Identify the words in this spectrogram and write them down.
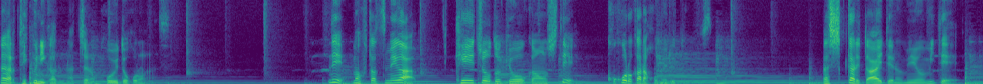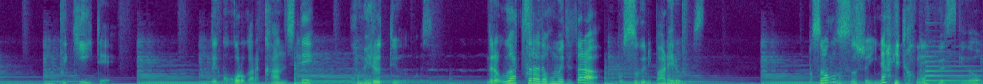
だからテクニカルになっちゃうのはこういうところなんです。で、まあ、2つ目が、傾聴と共感をして、心から褒めるってことです。だしっかりと相手の目を見て、で、聞いて、で、心から感じて、褒めるっていうことです。だから、上っ面で褒めてたら、もうすぐにバレるんです。まあ、そんなことする人いないと思うんですけど、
